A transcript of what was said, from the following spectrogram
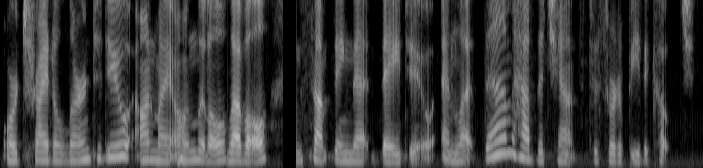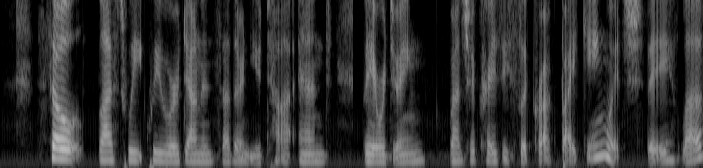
or try to learn to do on my own little level something that they do and let them have the chance to sort of be the coach. So last week we were down in southern Utah and they were doing a bunch of crazy slick rock biking, which they love.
